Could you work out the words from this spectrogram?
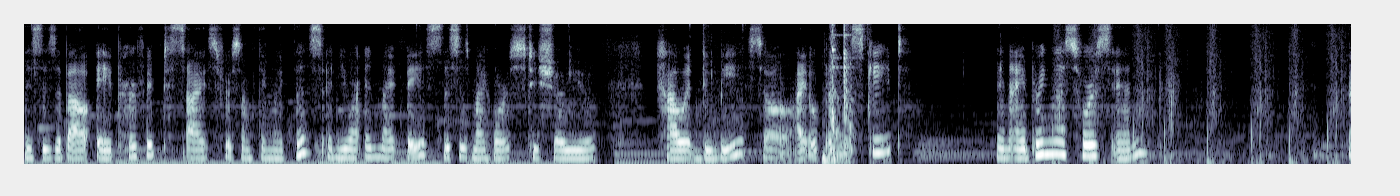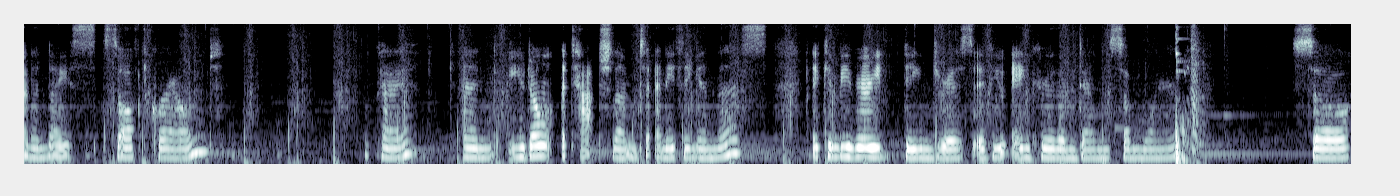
This is about a perfect size for something like this, and you are in my face. This is my horse to show you how it do be. So I open this gate, and I bring this horse in, Got a nice soft ground. Okay. And you don't attach them to anything in this. It can be very dangerous if you anchor them down somewhere. So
